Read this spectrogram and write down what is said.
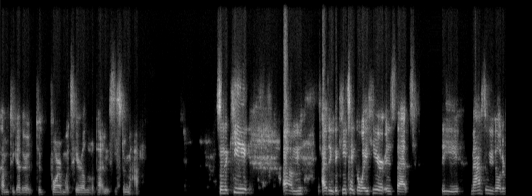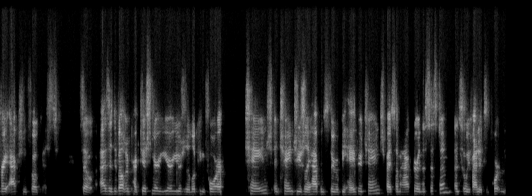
come together to form what's here a little tiny system map. So the key, um, I think the key takeaway here is that the maps that we build are very action focused. So as a development practitioner, you're usually looking for change and change usually happens through behavior change by some actor in the system. And so we find it's important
